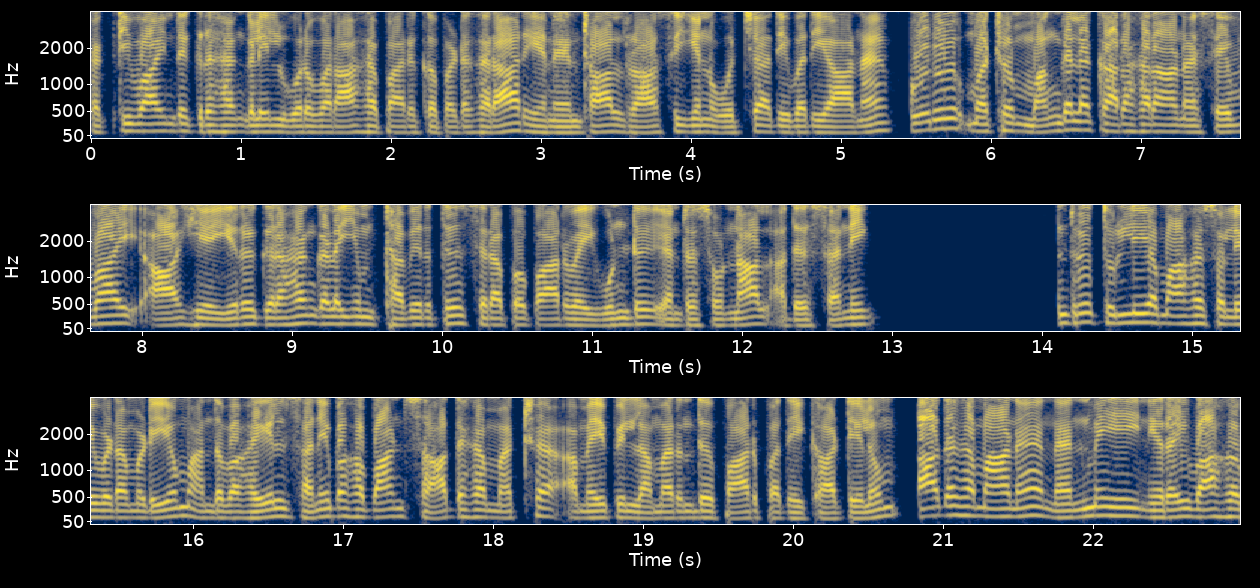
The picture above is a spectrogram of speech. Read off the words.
சக்தி வாய்ந்த கிரகங்களில் ஒருவராக பார்க்கப்படுகிறார். ஏனென்றால் ராசியின் உச்ச அதிபதியான குரு மற்றும் மங்கள கரகரான செவ்வாய் ஆகிய இரு கிரகங்களையும் தவிர்த்து சிறப்பு பார்வை உண்டு என்று சொன்னால் அது சனி என்று துல்லியமாக சொல்லிவிட முடியும். அந்த வகையில் சனி பகவான் சாதகமற்ற அமைப்பில் அமர்ந்து பார்ப்பதை காட்டிலும் சாதகமான நன்மையை நிறைவாக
